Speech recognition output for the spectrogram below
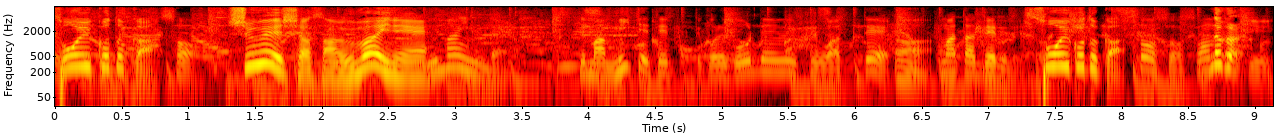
そう。いうことか。そう。集英社さんうまいうね、まいんだよ。でまあ見ててってこれゴールデンウィーク終わってうん、また出るでしょ。そういうことか。そうそうだから時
